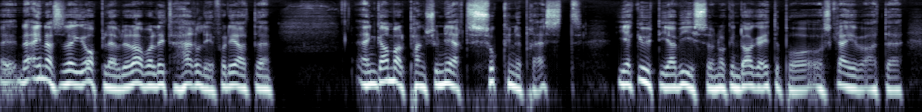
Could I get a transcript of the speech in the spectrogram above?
Eh, det eneste jeg opplevde da var litt herlig, fordi at eh, en gammel pensjonert sokneprest gikk ut i avisa noen dager etterpå og skrev at det, eh,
